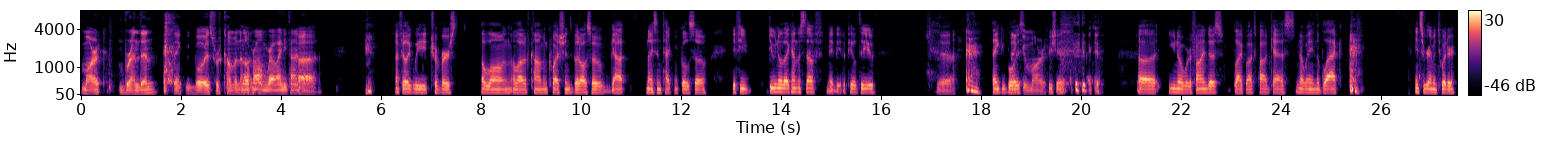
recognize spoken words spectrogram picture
Mark, Brendan, thank you boys for coming No on. No problem, bro. Anytime. Uh, I feel like we traversed along a lot of common questions, but also got nice and technical. So if you do know that kind of stuff, maybe it appealed to you. Yeah. Thank you, boys. Thank you, Mark. Appreciate it. Thank you. Uh, you know where to find us. Black Box Podcast, No Way in the Black. Instagram and Twitter.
